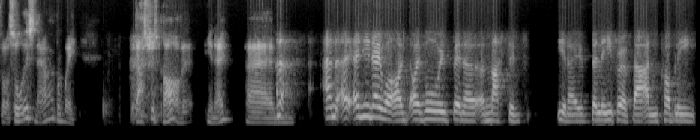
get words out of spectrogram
got to sort this now, haven't we? That's just part of it, you know. Um, and and you know what I've I've always been a, a, massive you know believer of that and probably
